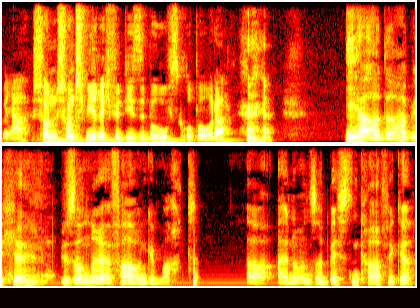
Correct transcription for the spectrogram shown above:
ja, schon, schon schwierig für diese Berufsgruppe, oder? ja, da habe ich ja besondere Erfahrungen gemacht. Äh, einer unserer besten Grafiker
